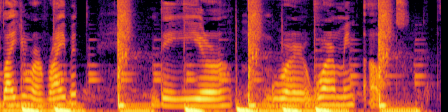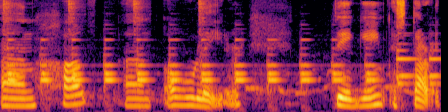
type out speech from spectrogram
player arrived, they were warming up, and half an hour later, the game started.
